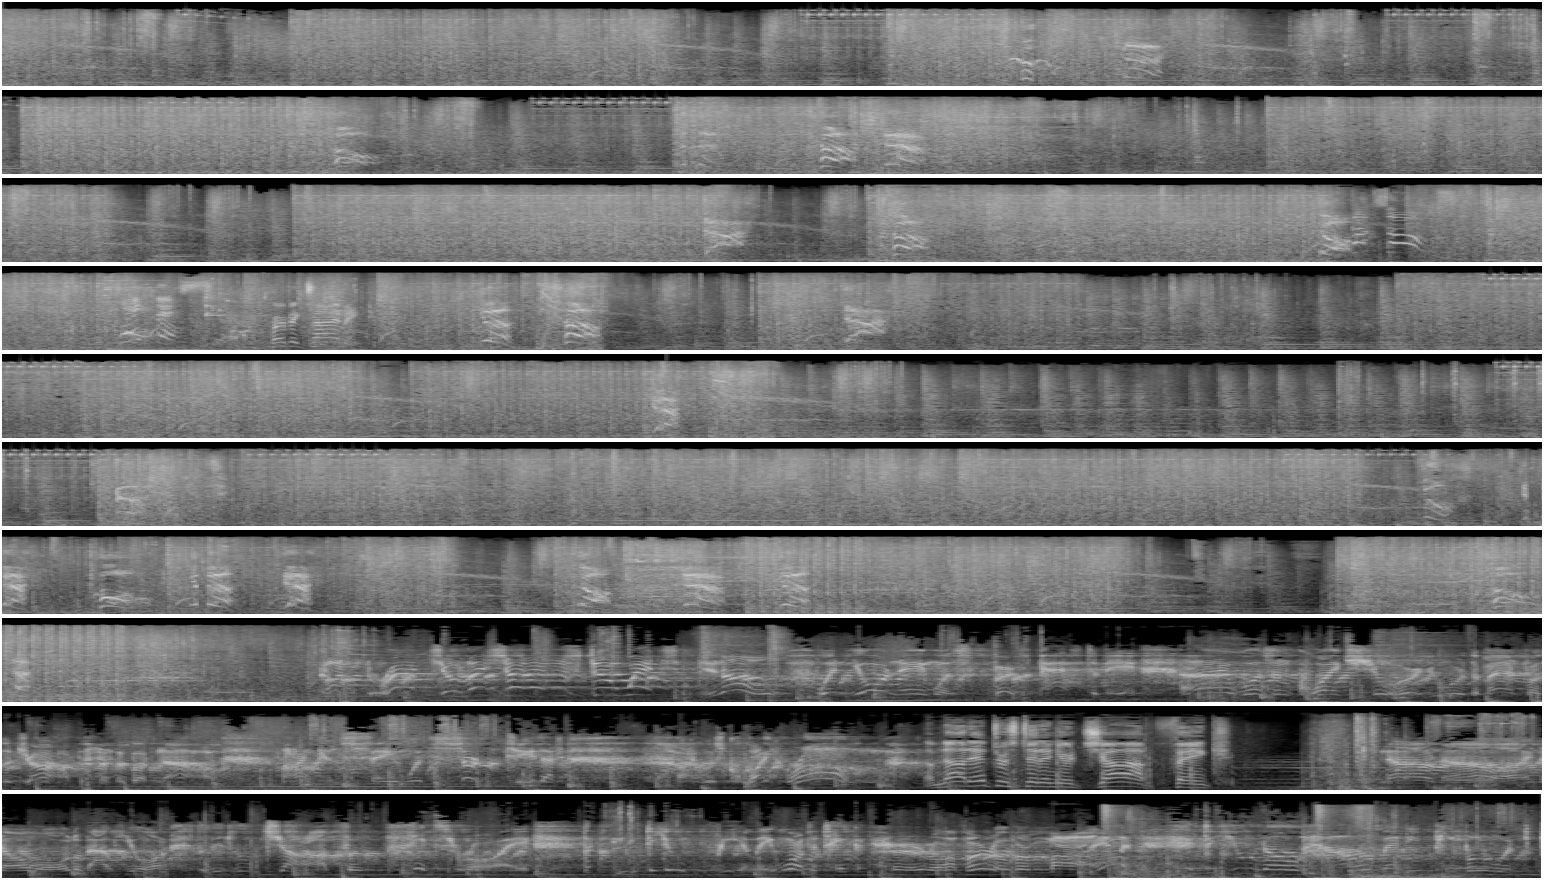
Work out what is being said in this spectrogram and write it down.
Perfect timing. Congratulations, DeWitt! You know, when your name was first passed to me, I wasn't quite sure you were the man for the job. but now, I can say with certainty that I was quite wrong. I'm not interested in your job, Fink. Now, now, I know all about your little job for Fitzroy. But do you really want to take her offer over mine? Do you know how many people would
